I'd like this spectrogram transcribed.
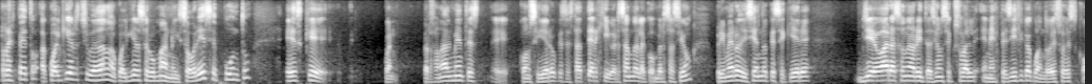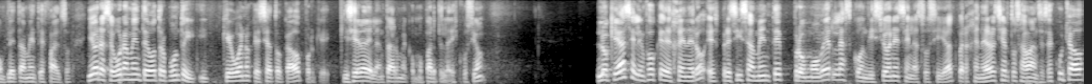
respeto a cualquier ciudadano, a cualquier ser humano. Y sobre ese punto es que, bueno, personalmente eh, considero que se está tergiversando la conversación, primero diciendo que se quiere llevar hacia una orientación sexual en específica cuando eso es completamente falso. Y ahora seguramente otro punto, y, y qué bueno que se ha tocado porque quisiera adelantarme como parte de la discusión, lo que hace el enfoque de género es precisamente promover las condiciones en la sociedad para generar ciertos avances. He escuchado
